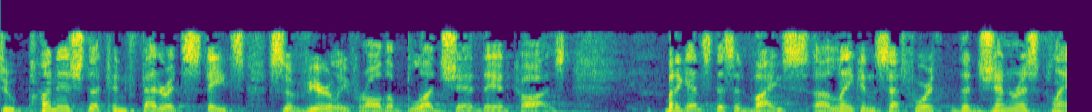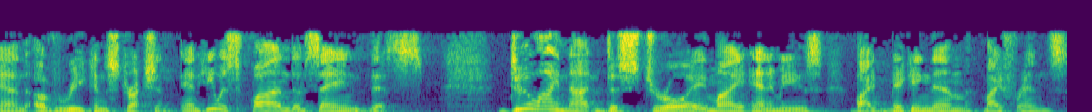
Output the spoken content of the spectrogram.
to punish the Confederate States severely for all the bloodshed they had caused. But against this advice, uh, Lincoln set forth the generous plan of Reconstruction. And he was fond of saying this Do I not destroy my enemies by making them my friends?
